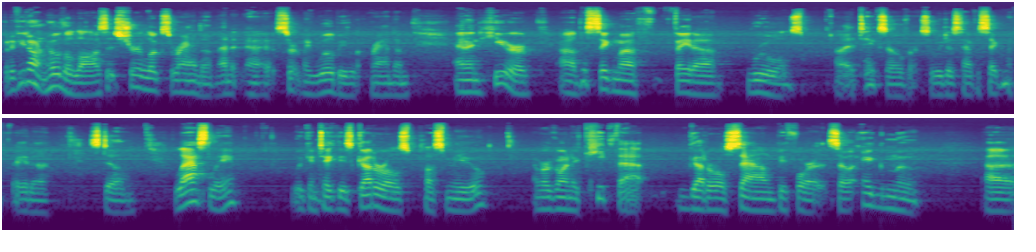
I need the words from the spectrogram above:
But if you don't know the laws, it sure looks random, and it, it certainly will be random. And then here, uh, the sigma theta rules. Uh, it takes over. So we just have a sigma theta still. Lastly, we can take these gutturals plus mu, and we're going to keep that guttural sound before it. So igmu. Uh,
